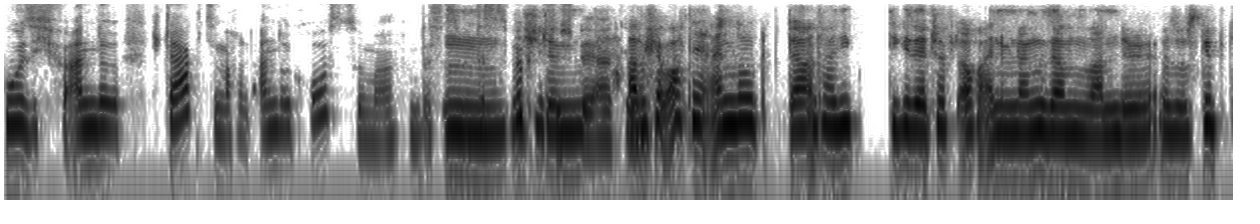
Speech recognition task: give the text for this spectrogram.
cool, sich für andere stark zu machen und andere groß zu machen. Das ist, das Mm, ist das wirkliche stimmt. Aber Stärke. ich habe auch den Eindruck, da unterliegt die Gesellschaft auch einem langsamen Wandel. Also es gibt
